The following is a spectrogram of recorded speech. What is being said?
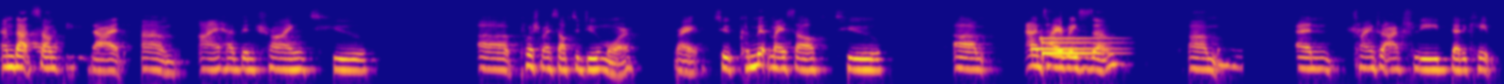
And that's something that um, I have been trying to uh, push myself to do more right? To commit myself to um, anti-racism um, mm-hmm. and trying to actually dedicate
